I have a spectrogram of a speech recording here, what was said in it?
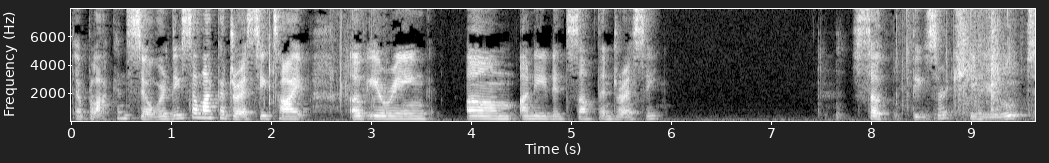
They're black and silver. These are like a dressy type of earring. Um, I needed something dressy. So these are cute.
